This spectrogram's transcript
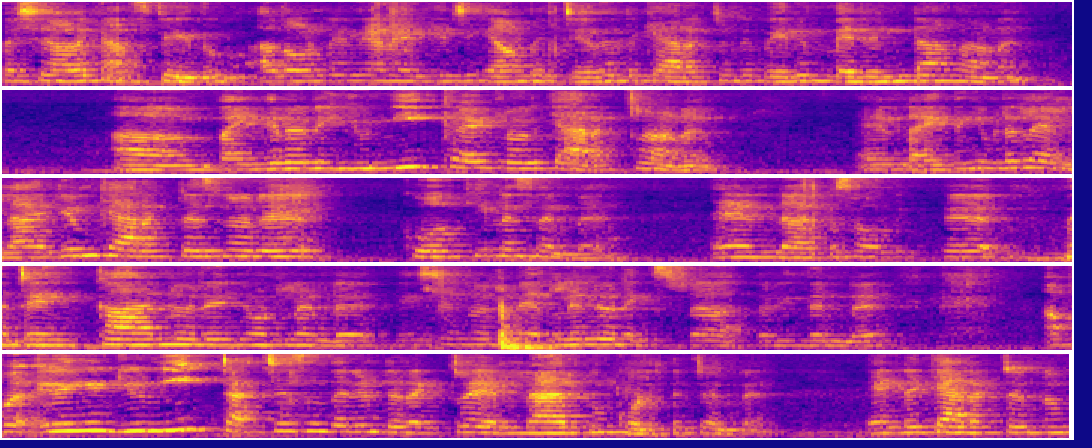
പക്ഷെ ആളെ കാസ്റ്റ് ചെയ്തു. അതുകൊണ്ട് തന്നെയാണ് എനിക്ക് ചെയ്യാൻ പറ്റിയത്. എന്റെ ക്യാരക്ടറിന്റെ പേര് മെരിൻഡ എന്നാണ്. ആം, ഭയങ്കര ഒരു യുണീക്ക് ആയിട്ടുള്ള ഒരു ക്യാരക്ടറാണ് ആൻഡ് ഐ തിങ്ക് ഇവിടെയുള്ള എല്ലാവരുടെയും ക്യാരക്ടേഴ്സിനൊരു ക്വർക്കിനെസ് ഉണ്ട്. ആൻഡ് ഇപ്പൊ സൗബിക്ക് മറ്റേ കാലിനൊരു ഞോട്ടലുണ്ട് ദേശിന് ഒരു വിരലിന്റെ ഒരു എക്സ്ട്രാ ഒരു ഇതുണ്ട്. അപ്പൊ യുണീക്ക് ടച്ചസ് എന്തായാലും ഡയറക്ടർ എല്ലാവർക്കും കൊടുത്തിട്ടുണ്ട്. എന്റെ ക്യാരക്ടറിനും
